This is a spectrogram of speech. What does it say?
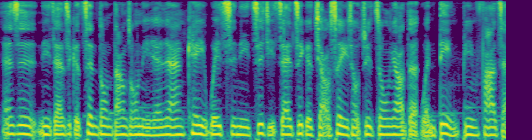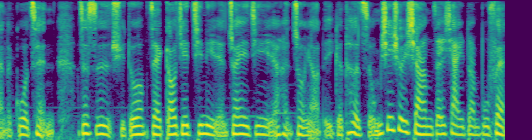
但是你在这个震动当中，你仍然可以维持你。自己在这个角色里头最重要的稳定并发展的过程，这是许多在高阶经理人、专业经理人很重要的一个特质。我们先休息一下，我们在下一段部分，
